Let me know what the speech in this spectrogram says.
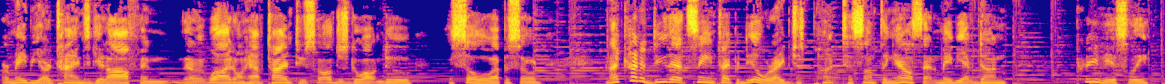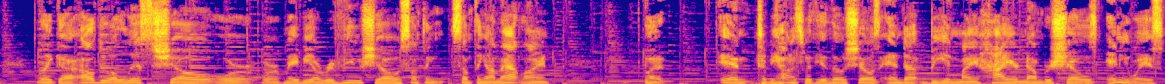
or maybe our times get off and like, well, I don't have time to, so I'll just go out and do a solo episode. And I kind of do that same type of deal where I just punt to something else that maybe I've done previously. Like uh, I'll do a list show or or maybe a review show, something something on that line. But and to be honest with you, those shows end up being my higher number shows anyways.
